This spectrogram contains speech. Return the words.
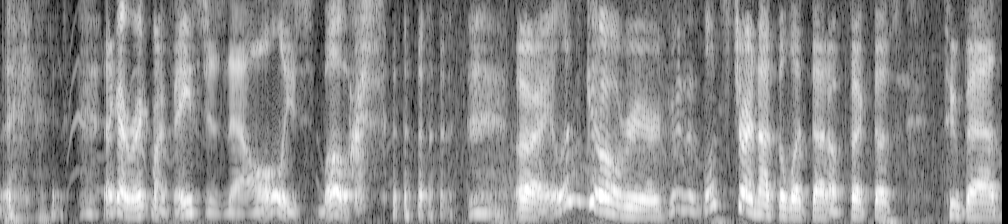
that guy wrecked my face just now. Holy smokes. Alright, let's get over here. Let's try not to let that affect us too bad.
